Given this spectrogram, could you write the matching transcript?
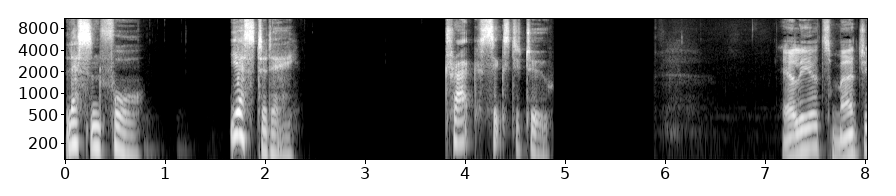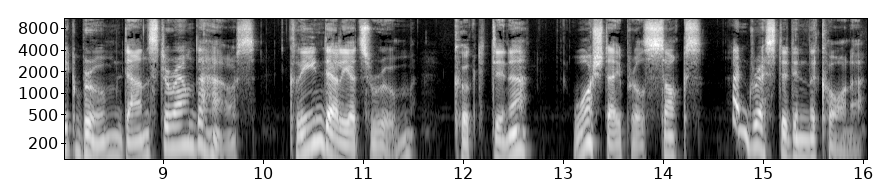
Lesson 4. Yesterday. Track 62. Elliot's magic broom danced around the house, cleaned Elliot's room, cooked dinner, washed April's socks, and rested in the corner.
